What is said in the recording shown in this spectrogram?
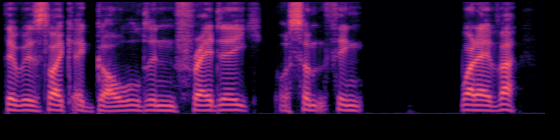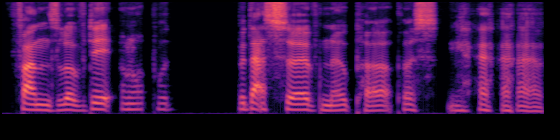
there was like a golden Freddy or something, whatever, fans loved it. I'm like, but, but that served no purpose.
